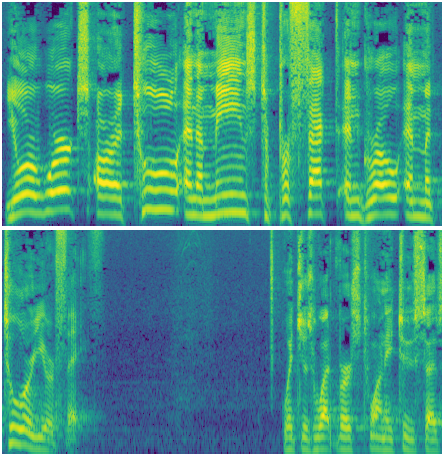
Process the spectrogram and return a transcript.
your works are a tool and a means to perfect and grow and mature your faith. Which is what verse 22 says.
